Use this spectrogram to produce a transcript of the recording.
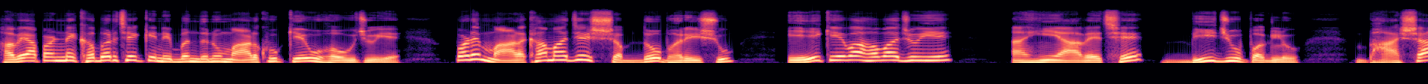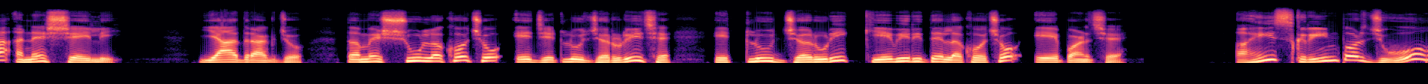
હવે આપણને ખબર છે કે નિબંધનું માળખું કેવું હોવું જોઈએ. પણ એ માળખામાં જે શબ્દો ભરીશું, એ કેવા હોવા જોઈએ? અહીં આવે છે બીજું પગલું, ભાષા અને શૈલી. યાદ રાખજો, તમે શું લખો છો, એ જેટલું જરૂરી છે, એટલું જરૂરી કેવી રીતે લખો છો, એ પણ છે. અહીં સ્ક્રીન પર જુઓ,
